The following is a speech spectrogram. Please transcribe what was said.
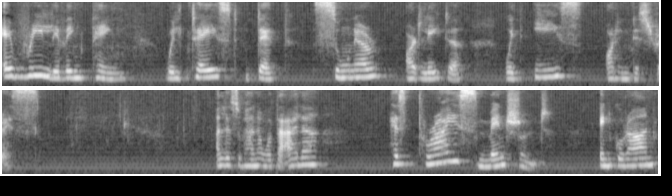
Every living thing will taste death sooner or later with ease or in distress. Allah subhanahu wa ta'ala has thrice mentioned in Quran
